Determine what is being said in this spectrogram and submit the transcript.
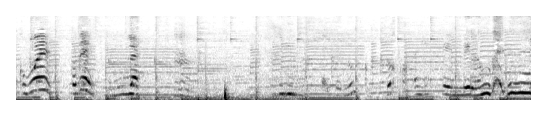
aku boy. Berarti lah. Kayak gitu. Loh, kok ini kene lho. Iya lah.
